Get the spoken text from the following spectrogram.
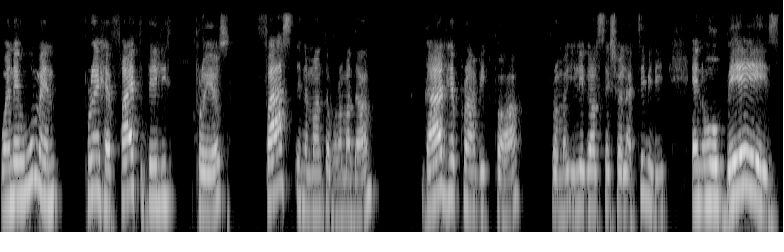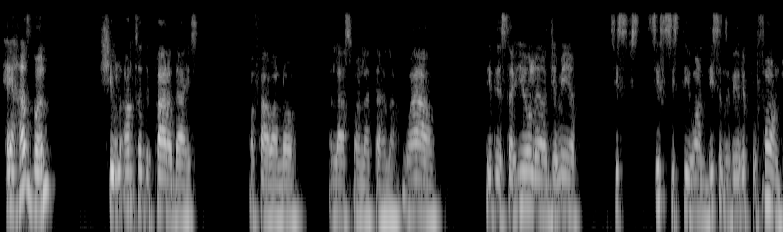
when a woman pray her five daily prayers, fast in the month of Ramadan, guard her private part from illegal sexual activity, and obeys her husband, she will enter the paradise of our Lord, Allah subhanahu wa. Wow. This is Sahih uh, Jamia 661. This is very profound.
